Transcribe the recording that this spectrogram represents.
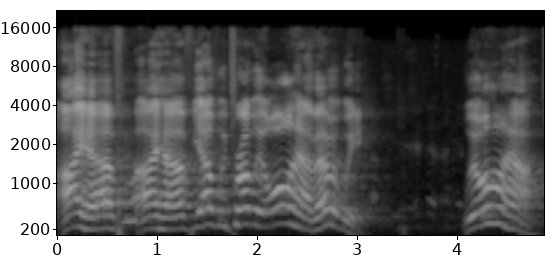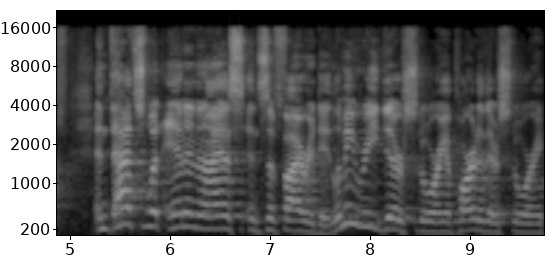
I have, I have. Yeah, we probably all have, haven't we? We all have. And that's what Ananias and Sapphira did. Let me read their story, a part of their story,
